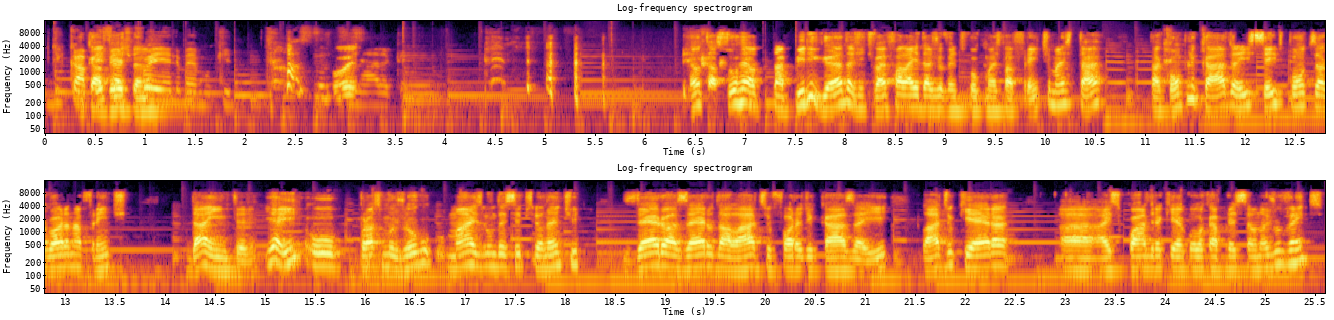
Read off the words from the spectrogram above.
de cabeça. Cabeça acho que foi né? ele mesmo. Que... Nossa foi. senhora, cara. Não, tá surreal, tá perigando. A gente vai falar aí da Juventus um pouco mais pra frente, mas tá, tá complicado aí. Seis pontos agora na frente da Inter. E aí, o próximo jogo, mais um decepcionante 0 a 0 da Lazio fora de casa aí. Lazio que era a, a esquadra que ia colocar pressão na Juventus.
